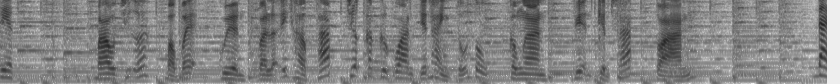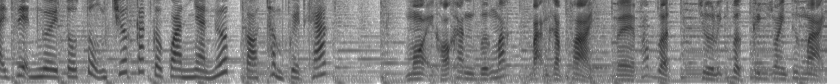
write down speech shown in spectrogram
việc, bào chữa, bảo vệ quyền và lợi ích hợp pháp trước các cơ quan tiến hành tố tụng, công an, viện kiểm sát, tòa án. đại diện người tố tụng trước các cơ quan nhà nước có thẩm quyền khác. Mọi khó khăn vướng mắc bạn gặp phải về pháp luật trừ lĩnh vực kinh doanh thương mại,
